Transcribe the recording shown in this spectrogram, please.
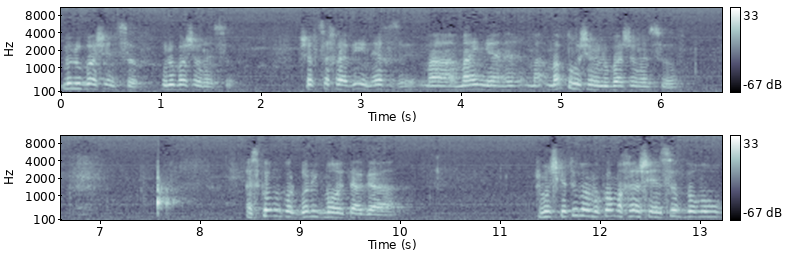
מלובש אינסוף, מלובש אור אינסוף. עכשיו צריך להבין איך זה, מה, מה העניין, מה, מה פירוש שמלובש אור אינסוף. אז קודם כל בוא נגמור את ההגעה. כמו שכתוב במקום אחר שאינסוף ברוך,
